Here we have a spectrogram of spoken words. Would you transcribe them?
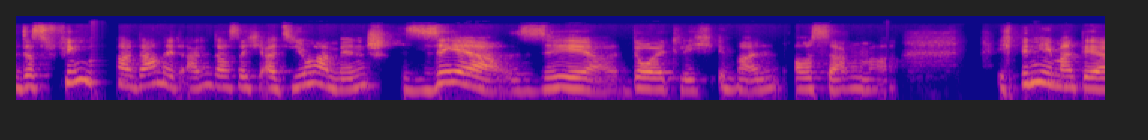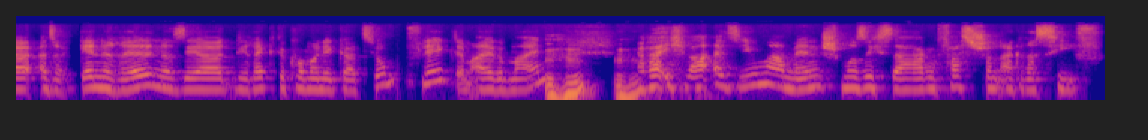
das fing mal damit an, dass ich als junger Mensch sehr, sehr deutlich in meinen Aussagen war. Ich bin jemand, der also generell eine sehr direkte Kommunikation pflegt im Allgemeinen. Mhm, mh. Aber ich war als junger Mensch, muss ich sagen, fast schon aggressiv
